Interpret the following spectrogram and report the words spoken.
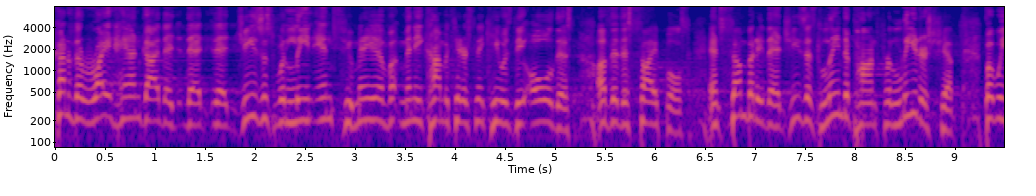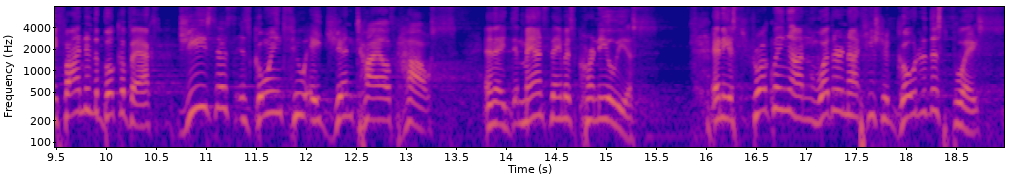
kind of the right hand guy that, that, that Jesus would lean into. Many, of, many commentators think he was the oldest of the disciples and somebody that Jesus leaned upon for leadership. But we find in the book of Acts, Jesus is going to a Gentile's house, and the man's name is Cornelius. And he is struggling on whether or not he should go to this place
